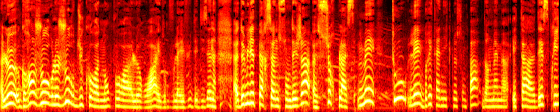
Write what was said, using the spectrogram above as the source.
le grand jour, le jour du couronnement pour le roi. Et donc, vous l'avez vu, des dizaines de milliers de personnes sont déjà sur place. Mais tous les Britanniques ne sont pas dans le même état d'esprit.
